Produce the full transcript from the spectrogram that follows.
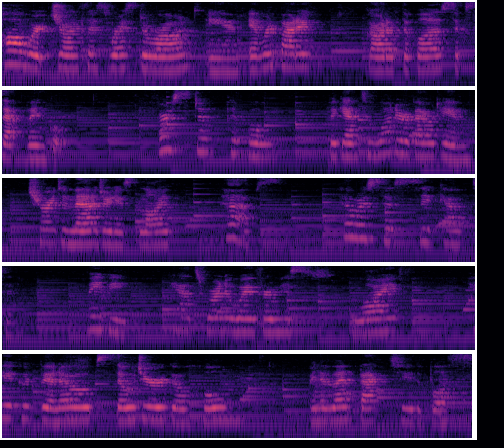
Howard Johnson's restaurant, and everybody got off the bus except Vingo. First, people began to wonder about him, trying to imagine his life. Perhaps he was a sea captain. Maybe he had run away from his wife. He could be an old soldier, go home, and I went back to the bus.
